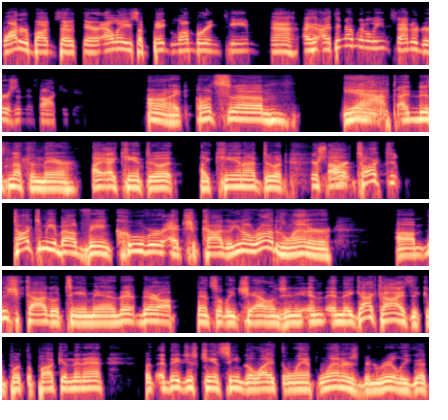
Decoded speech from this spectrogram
water bugs out there. LA's a big lumbering team. Nah, I, I think I'm going to lean Senators in this hockey game. All right, let's. um Yeah, I, there's nothing there. I, I can't do it. I cannot do it. You're smart. Uh, talk to talk to me about Vancouver at Chicago. You know, Robin Lehner, um, the Chicago team, man, they're they're offensively challenging, and and they got guys that can put the puck in the net, but they just can't seem to light the lamp. Lehner's been really good.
